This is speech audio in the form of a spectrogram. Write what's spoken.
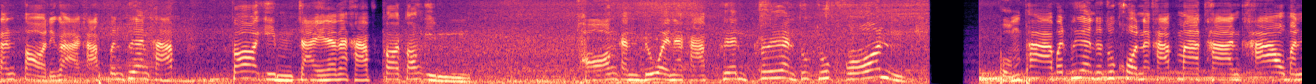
กันต่อดีกว่าครับ เพื่อนๆครับ ก็อิ่มใจแล้วนะครับ ก็ต้องอิ่ม ท้องกันด้วยนะครับ เพื่อนๆทุกๆคน ผมพาเพื่อนๆทุกๆคนนะครับ มาทานข้าวมัน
